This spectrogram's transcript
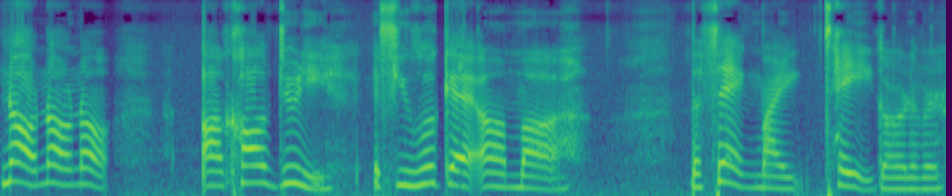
No, no, no. Uh, Call of Duty. If you look at um uh, the thing, my tag or whatever,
